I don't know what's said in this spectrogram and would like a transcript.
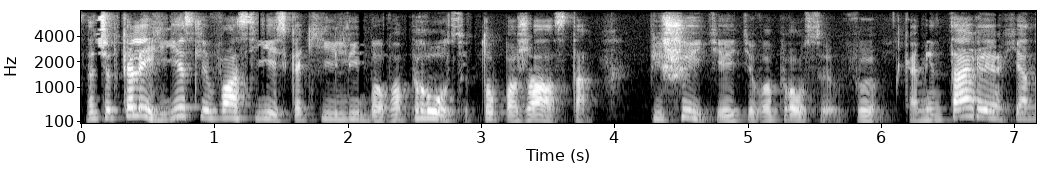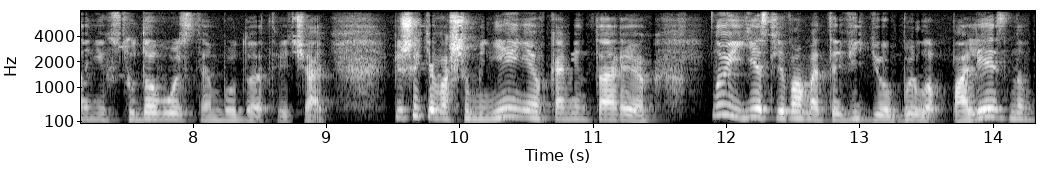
Значит, коллеги, если у вас есть какие-либо вопросы, то, пожалуйста, пишите эти вопросы в комментариях, я на них с удовольствием буду отвечать. Пишите ваше мнение в комментариях. Ну и если вам это видео было полезным,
